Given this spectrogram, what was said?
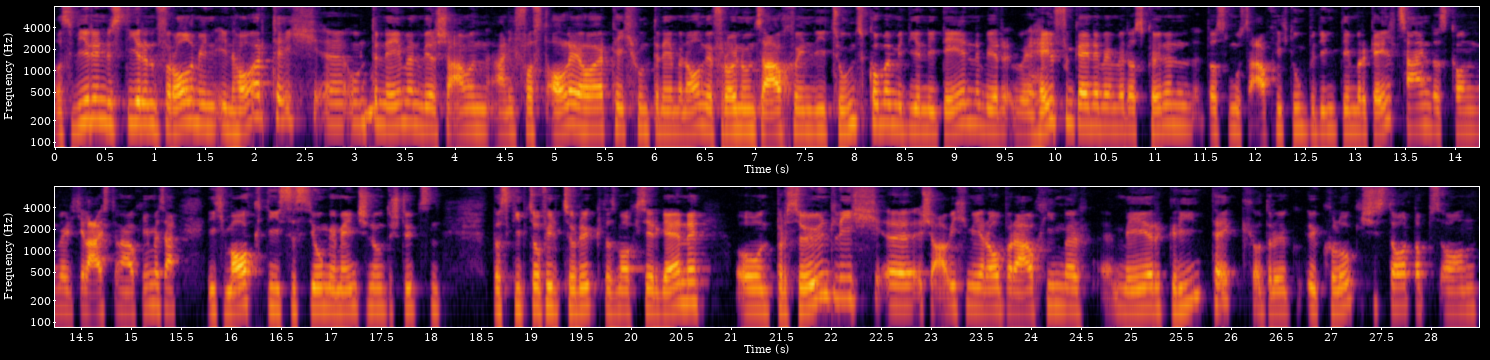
Also wir investieren vor allem in, in HR-Tech-Unternehmen. wir schauen eigentlich fast alle HR-Tech-Unternehmen an. Wir freuen uns auch, wenn die zu uns kommen mit ihren Ideen. Wir, wir, helfen gerne, wenn wir das können. Das muss auch nicht unbedingt immer Geld sein. Das kann welche Leistung auch immer sein. Ich mag dieses junge Menschen unterstützen. Das gibt so viel zurück. Das mache ich sehr gerne. Und persönlich äh, schaue ich mir aber auch immer mehr Green Tech oder ökologische Startups an.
